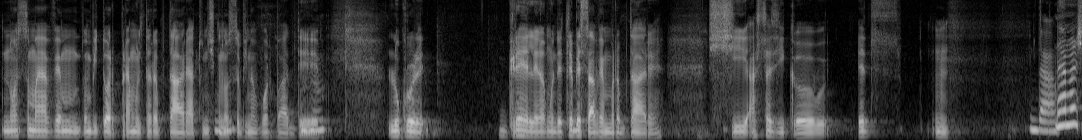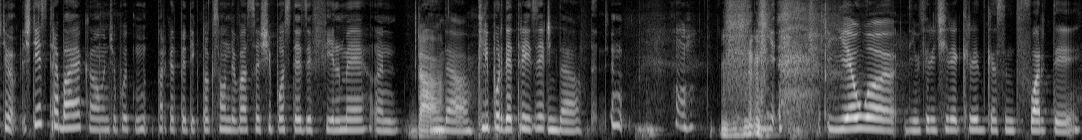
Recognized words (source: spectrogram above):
nu o să mai avem în viitor prea multă răbdare atunci când o să vină vorba de lucruri grele, unde trebuie să avem răbdare. Și asta zic, uh, it's... Mm. Da. Da, nu știu. Știți treaba aia că au început, n- parcă pe TikTok sau undeva, să și posteze filme în Da. Da. clipuri de 30? Da. Eu, uh, din fericire, cred că sunt foarte...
